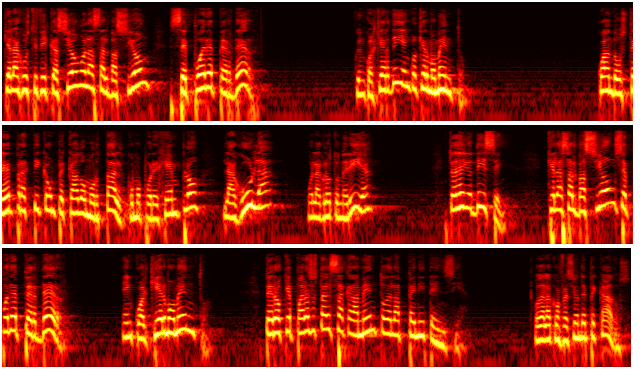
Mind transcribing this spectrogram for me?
que la justificación o la salvación se puede perder en cualquier día, en cualquier momento. Cuando usted practica un pecado mortal, como por ejemplo la gula o la glotonería, entonces ellos dicen que la salvación se puede perder en cualquier momento, pero que para eso está el sacramento de la penitencia o de la confesión de pecados.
